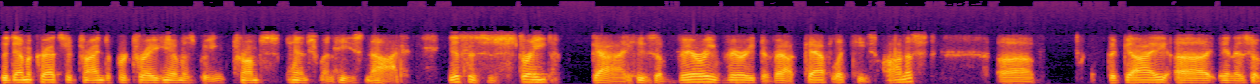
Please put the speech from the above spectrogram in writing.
The Democrats are trying to portray him as being Trump's henchman. He's not. This is a straight guy. He's a very, very devout Catholic. He's honest. Uh, the guy uh, and is a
